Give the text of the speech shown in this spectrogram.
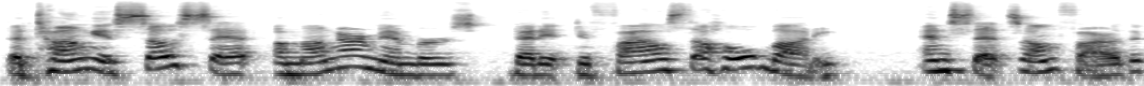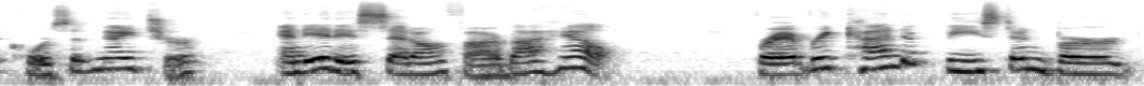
The tongue is so set among our members that it defiles the whole body and sets on fire the course of nature, and it is set on fire by hell. For every kind of beast and bird,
